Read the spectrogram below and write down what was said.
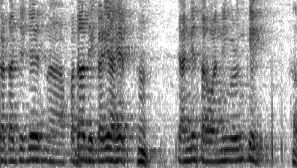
गटाचे जे पदाधिकारी आहेत हं, त्यांनी सर्वांनी मिळून केली. हं.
